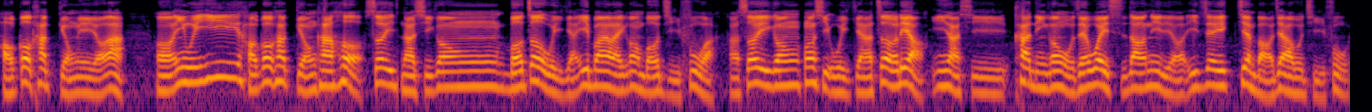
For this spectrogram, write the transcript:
效果较强的药啊。哦，因为伊效果较强较好，所以若是讲无做胃镜，一般来讲无给付啊。啊，所以讲拢是胃镜做了，伊若是确定讲有这胃食道逆流，伊这健保价有给付。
